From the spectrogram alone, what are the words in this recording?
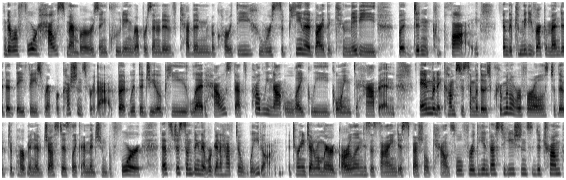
There were four House members, including Representative Kevin McCarthy, who were subpoenaed by the committee but didn't didn't comply. And the committee recommended that they face repercussions for that. But with the GOP led House, that's probably not likely going to happen. And when it comes to some of those criminal referrals to the Department of Justice, like I mentioned before, that's just something that we're going to have to wait on. Attorney General Merrick Garland has assigned a special counsel for the investigations into Trump.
